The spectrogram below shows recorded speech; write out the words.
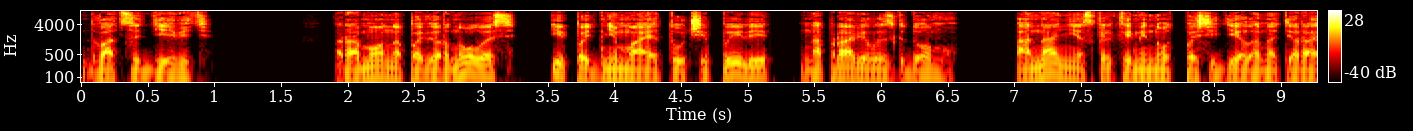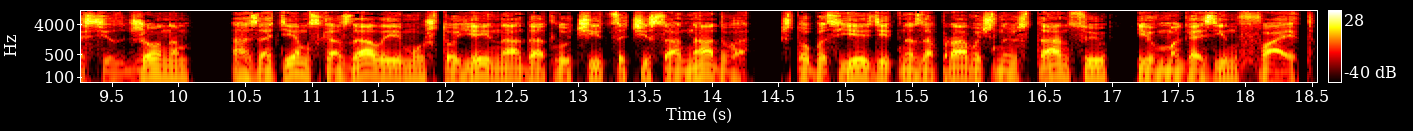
29. Рамона повернулась и, поднимая тучи пыли, направилась к дому. Она несколько минут посидела на террасе с Джоном, а затем сказала ему, что ей надо отлучиться часа на два, чтобы съездить на заправочную станцию и в магазин «Файт».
